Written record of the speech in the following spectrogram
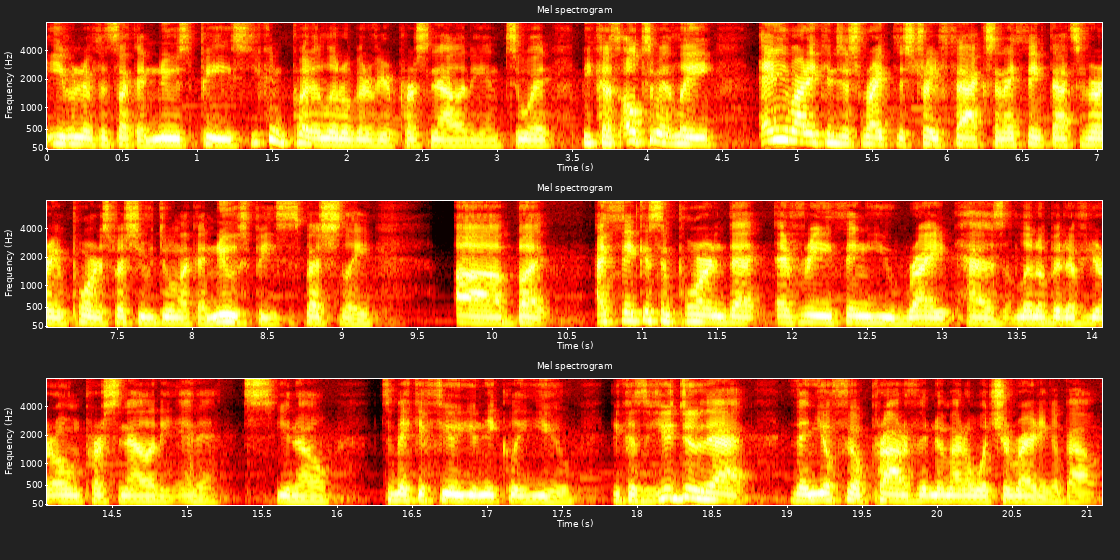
even if it's like a news piece, you can put a little bit of your personality into it because ultimately anybody can just write the straight facts, and I think that's very important, especially if you're doing like a news piece, especially. Uh, but I think it's important that everything you write has a little bit of your own personality in it, you know, to make it feel uniquely you. Because if you do that, then you'll feel proud of it no matter what you're writing about.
